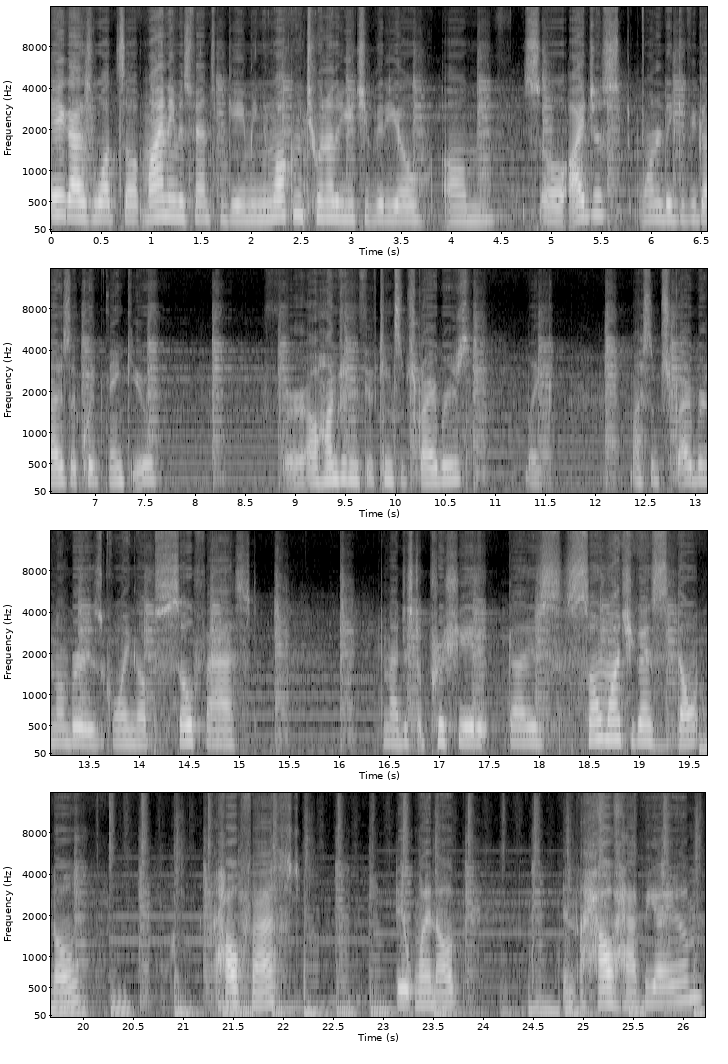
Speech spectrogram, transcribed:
Hey guys, what's up? My name is Phantom Gaming and welcome to another YouTube video. Um, so I just wanted to give you guys a quick thank you for 115 subscribers. Like, my subscriber number is going up so fast and I just appreciate it guys so much. You guys don't know how fast it went up and how happy I am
